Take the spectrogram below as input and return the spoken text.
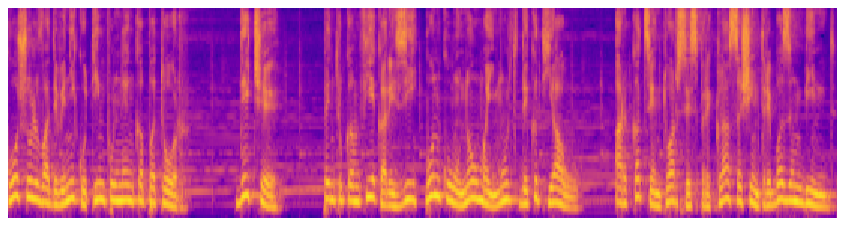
Coșul va deveni cu timpul neîncăpător. De ce? Pentru că în fiecare zi pun cu un ou mai mult decât iau. Arcat se întoarse spre clasă și întrebă zâmbind.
